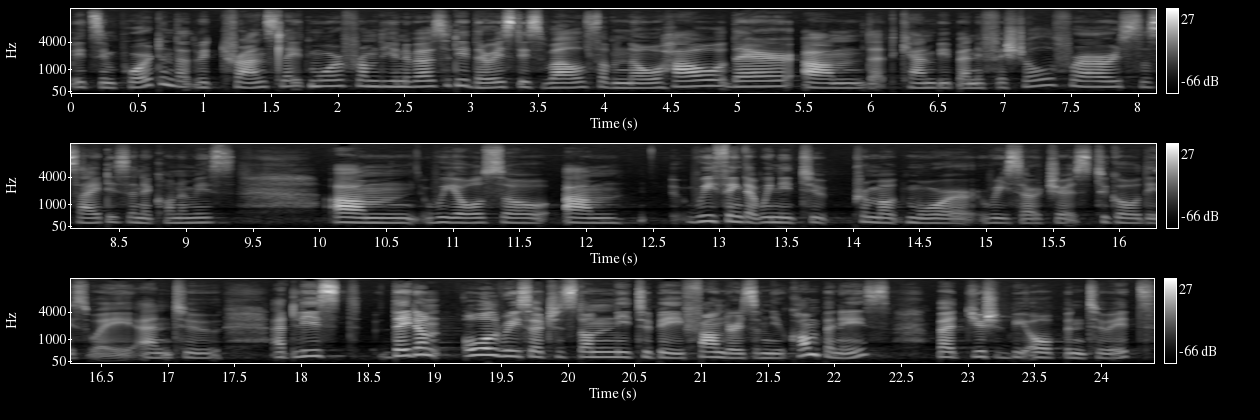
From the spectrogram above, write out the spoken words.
it's important that we translate more from the university. There is this wealth of know-how there um, that can be beneficial for our societies and economies. Um, we also um, we think that we need to promote more researchers to go this way and to at least they don't all researchers don't need to be founders of new companies but you should be open to it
